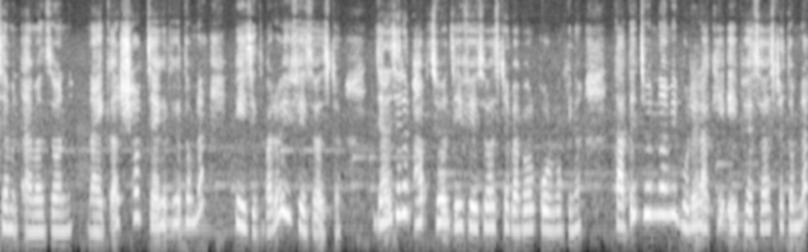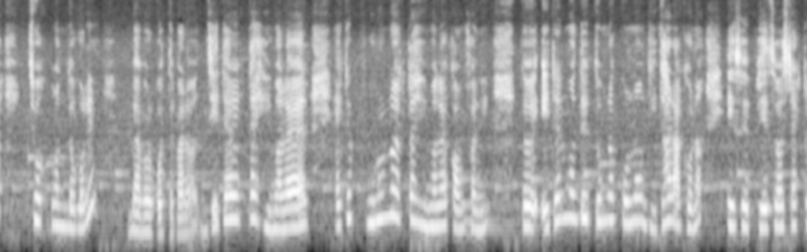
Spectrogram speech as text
যেমন অ্যামাজন নাইকা সব জায়গা থেকে তোমরা পেয়ে যেতে পারো এই ফেস ওয়াশটা যারা যারা ভাবছ যে এই ফেস ওয়াশটা ব্যবহার করব কি না তাদের জন্য আমি বলে রাখি এই ফেস ওয়াশটা তোমরা চোখ বন্ধ করে ব্যবহার করতে পারো। যেটা একটা হিমালয়ার, একটা পুরনো একটা হিমালয় কোম্পানি তো এটার মধ্যে তোমরা কোনো দ্বিধা রাখো না, এই ফেস ওয়াশটা একটা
